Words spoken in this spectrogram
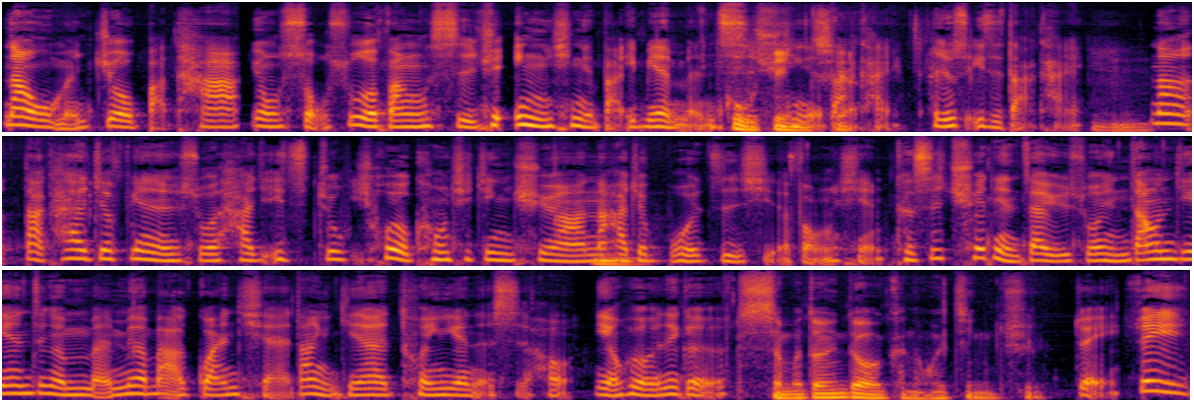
那我们就把它用手术的方式去硬性的把一边的门持续性的打开，它就是一直打开。嗯、那打开就变成说它一直就会有空气进去啊，那它就不会窒息的风险。嗯、可是缺点在于说，你当今天这个门没有办法关起来，当你今天在吞咽的时候，你也会有那个什么东西都有可能会进去。对，所以。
